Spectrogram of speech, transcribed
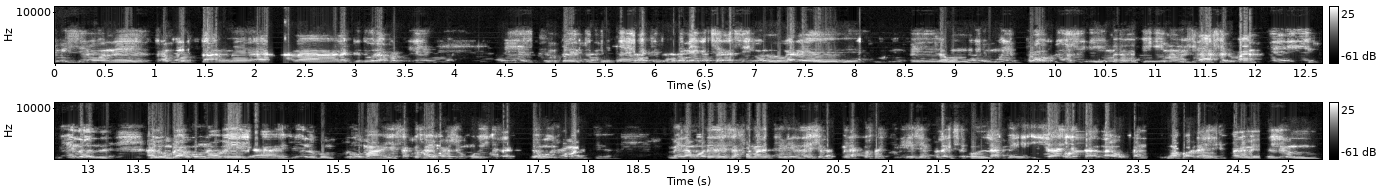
me hicieron eh, transportarme a, la, escritura, porque eh, siempre entendí que la escritura tenía que ser así, con lugares, eh, digamos, muy, muy propios, y, me, y me imaginaba Cervantes ahí escribiendo alumbrado con una vela, escribiendo con plumas, y esas cosas me parecieron muy muy románticas me enamoré de esa forma de escribir. De hecho, las primeras cosas que escribí siempre las hice con lápiz y ya, ya estaba buscando para, para meterle un,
